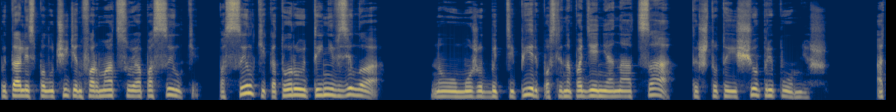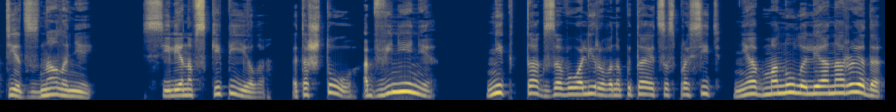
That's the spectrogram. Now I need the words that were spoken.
пытались получить информацию о посылке, посылке, которую ты не взяла. Ну, может быть, теперь после нападения на отца ты что-то еще припомнишь. Отец знал о ней. Селена вскипела. Это что, обвинение? Ник так завуалированно пытается спросить, не обманула ли она Реда,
